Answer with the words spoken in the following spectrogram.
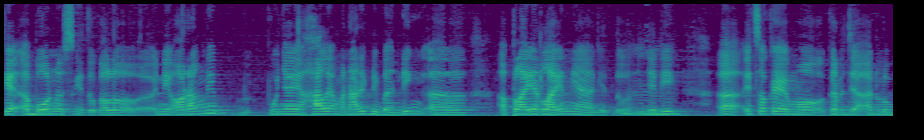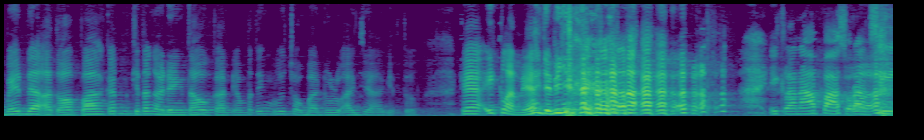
kayak a bonus gitu. Kalau ini orang nih punya hal yang menarik dibanding uh, applier lainnya gitu. Jadi uh, it's okay mau kerjaan lu beda atau apa kan kita nggak ada yang tahu kan. Yang penting lu coba dulu aja gitu. Kayak iklan ya jadinya. Iklan apa? Asuransi.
